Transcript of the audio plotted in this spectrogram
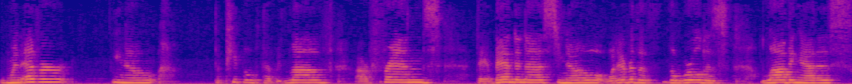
whenever, you know, the people that we love, our friends, they abandon us, you know, whatever the, the world is lobbing at us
